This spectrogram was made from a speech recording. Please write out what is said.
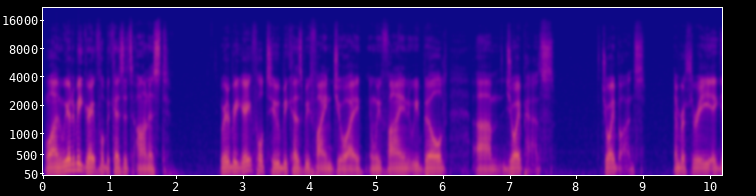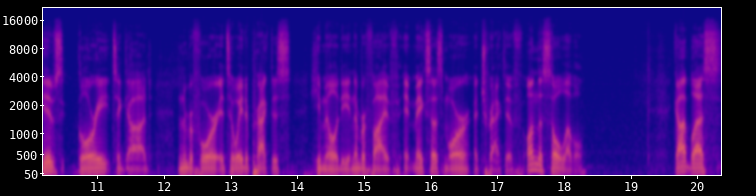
One, we are to be grateful because it's honest. We're to be grateful too because we find joy and we find we build um, joy paths, joy bonds. Number three, it gives glory to God. Number four, it's a way to practice humility. And number five, it makes us more attractive on the soul level. God bless,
